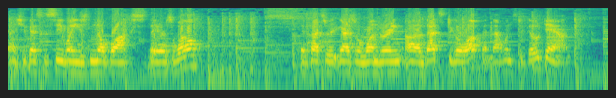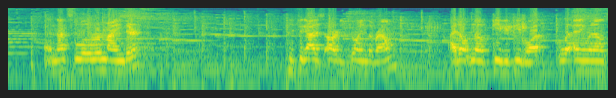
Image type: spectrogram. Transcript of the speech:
As you guys can see, Wayne's no blocks there as well. If that's what you guys were wondering, uh, that's to go up and that one's to go down. And that's a little reminder if you guys already joined the realm. I don't know if PvP will let, let anyone else,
